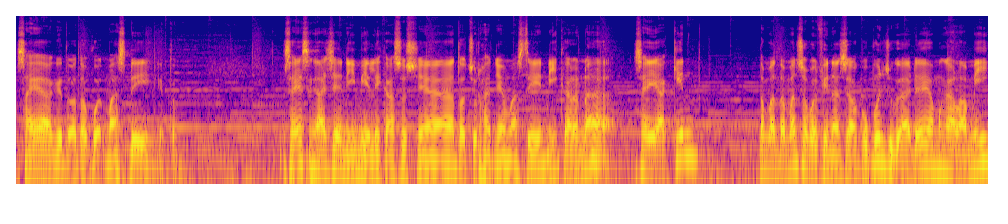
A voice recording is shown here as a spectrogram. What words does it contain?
saya gitu atau buat Mas D gitu saya sengaja nih milih kasusnya atau curhatnya Mas D ini karena saya yakin teman-teman sobat finansialku pun juga ada yang mengalami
